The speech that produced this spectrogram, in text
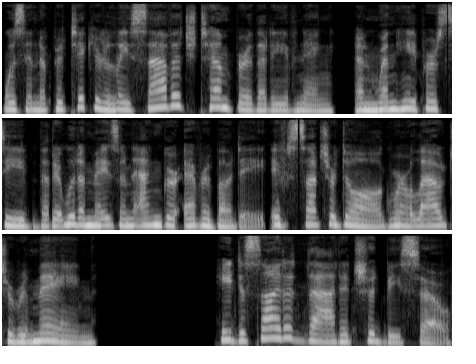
was in a particularly savage temper that evening, and when he perceived that it would amaze and anger everybody if such a dog were allowed to remain, he decided that it should be so.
